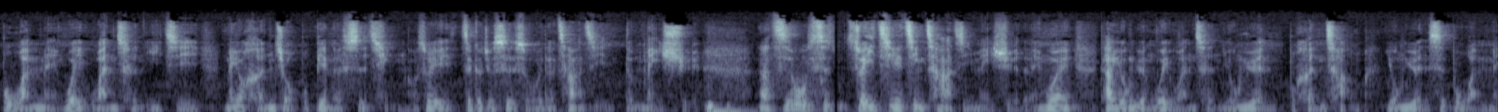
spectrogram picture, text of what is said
不完美、未完成以及没有很久不变的事情所以这个就是所谓的侘寂的美学。那植物是最接近差级美学的，因为它永远未完成，永远不很长，永远是不完美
